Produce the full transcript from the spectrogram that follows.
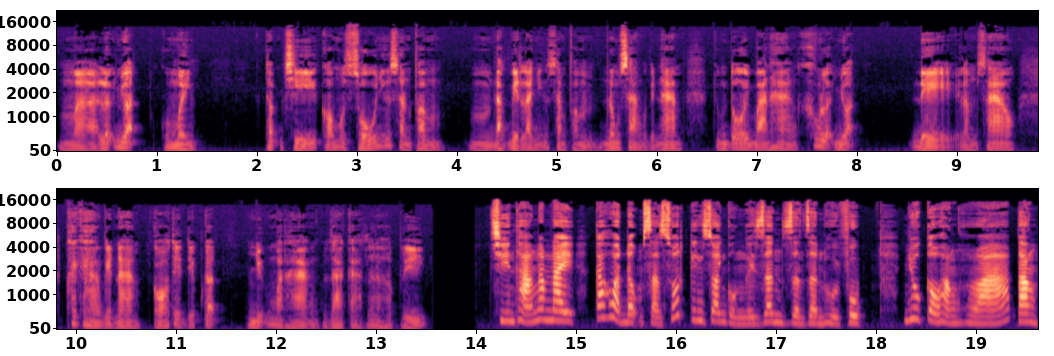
mà lợi nhuận của mình. Thậm chí có một số những sản phẩm, đặc biệt là những sản phẩm nông sản của Việt Nam, chúng tôi bán hàng không lợi nhuận để làm sao khách hàng Việt Nam có thể tiếp cận những mặt hàng giá cả rất là hợp lý. 9 tháng năm nay, các hoạt động sản xuất kinh doanh của người dân dần dần hồi phục, nhu cầu hàng hóa tăng.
